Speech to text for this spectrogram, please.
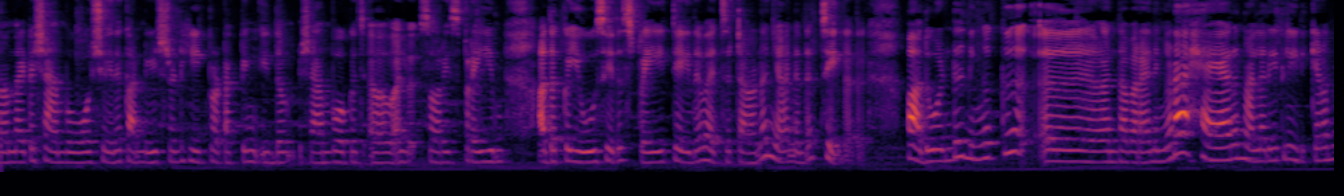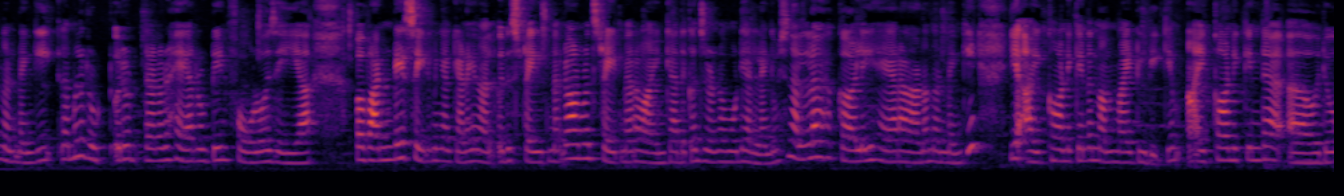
നന്നായിട്ട് ഷാമ്പു വാഷ് ചെയ്ത് കണ്ടീഷണർ ഹീറ്റ് പ്രൊട്ടക്റ്റിംഗ് ഇതും ഷാമ്പു ഒക്കെ സോറി സ്പ്രേയും അതൊക്കെ യൂസ് ചെയ്ത് സ്ട്രെയിറ്റ് ചെയ്ത് വെച്ചിട്ടാണ് ഞാനത് ചെയ്തത്. അപ്പോൾ അതുകൊണ്ട് നിങ്ങൾക്ക് എന്താ പറയുക നിങ്ങളുടെ ഹെയർ നല്ല രീതിയിൽ ഇരിക്കണം എന്നുണ്ടെങ്കിൽ നമ്മൾ ഒരു ഒരു ഹെയർ റുട്ടീൻ ഫോളോ ചെയ്യുക. ഇപ്പോൾ വൺ ഡേ സ്ട്രെയിറ്റനിങ് ഒക്കെ ആണെങ്കിൽ ഒരു സ്ട്രെയിറ്റ്നർ നോർമൽ സ്ട്രെയിറ്റ്നർ വാങ്ങിക്കുക. അതൊക്കെ ചുരുണ്ട മുടി അല്ലെങ്കിൽ പക്ഷെ നല്ല കേളി ഹെയർ ആണെന്നുണ്ടെങ്കിൽ ഈ ഐക്കോണിക്കിന്റെ നന്നായിട്ട് ഇരിക്കും. ഐക്കോണിക്കിന്റെ ഒരു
